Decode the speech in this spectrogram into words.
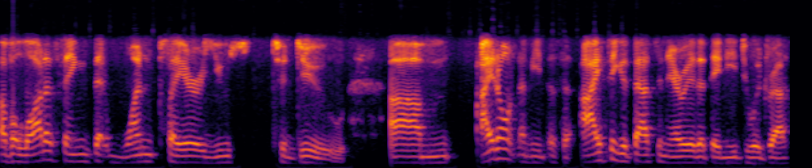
of a lot of things that one player used to do. Um, I don't, I mean, listen, I think that that's an area that they need to address.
